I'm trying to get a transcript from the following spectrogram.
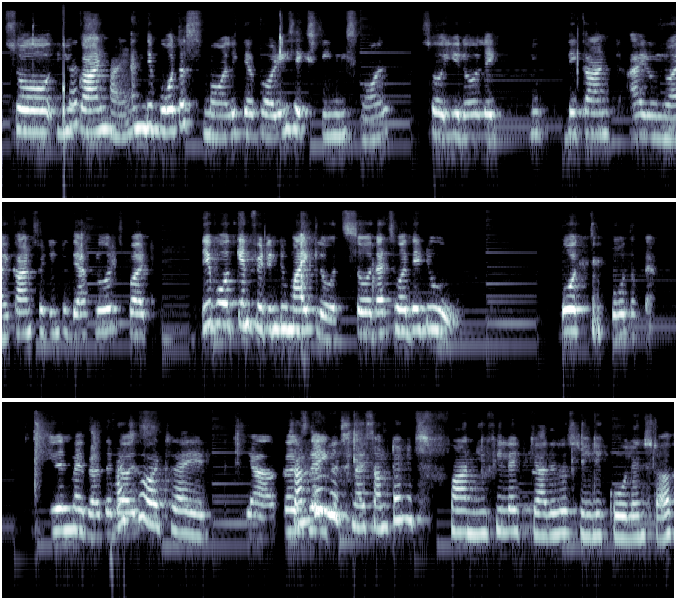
So you That's can't, fine. and they both are small. Like their body is extremely small. So you know, like you, they can't. I don't know. I can't fit into their clothes, but they both can fit into my clothes. So that's what they do. Both, both of them. Even my brother does. That's what right. Yeah, Sometimes like it's nice. Sometimes it's fun. You feel like yeah, this is really cool and stuff.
